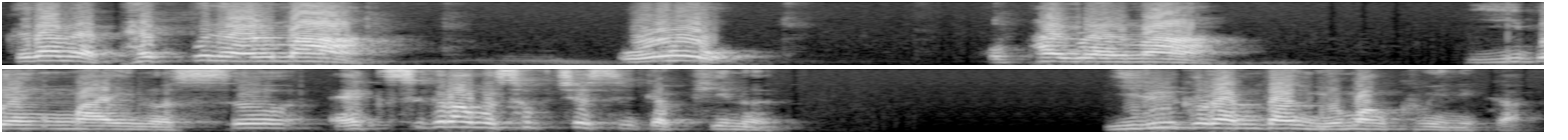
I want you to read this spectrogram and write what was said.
그 다음에 100분의 얼마? 5 곱하기 얼마? 200 마이너스 xg을 섭취했으니까 b는 1g당 요만큼이니까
